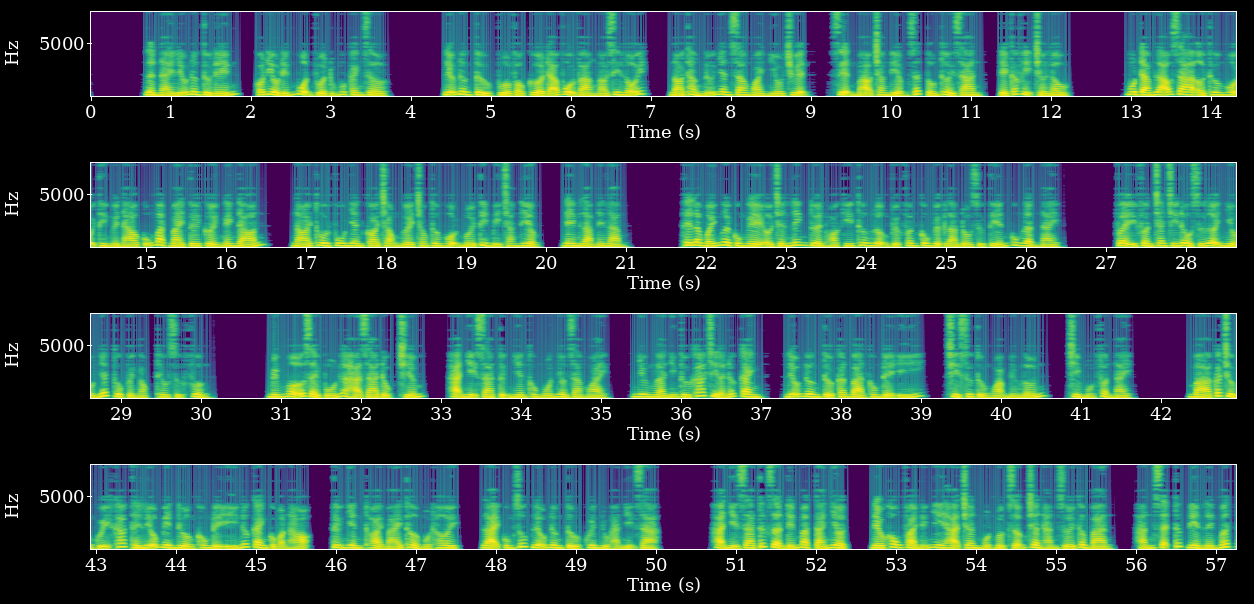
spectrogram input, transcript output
Lần này Liễu Nương Tử đến, có điều đến muộn vừa đúng một canh giờ. Liễu Nương Tử vừa vào cửa đã vội vàng nói xin lỗi, nói thẳng nữ nhân ra ngoài nhiều chuyện, diện mạo trang điểm rất tốn thời gian, để các vị chờ lâu. Một đám lão gia ở thương hội thì người nào cũng mặt mày tươi cười nghênh đón, nói thôi phu nhân coi trọng người trong thương hội mới tỉ mỉ trang điểm, nên làm nên làm. Thế là mấy người cùng nghề ở Trấn Linh Tuyền hòa khí thương lượng việc phân công việc làm đồ sứ tiến cung lần này. Vậy phần trang trí đồ sứ lợi nhiều nhất thuộc về Ngọc Thiêu Sứ Phường. Miếng mỡ dày vốn là hạ gia độc chiếm, hạ nhị gia tự nhiên không muốn nhường ra ngoài, nhưng là những thứ khác chỉ là nước canh, liễu nương tử căn bản không để ý, chỉ sư tử ngoạm miếng lớn, chỉ muốn phần này. Mà các trưởng quỹ khác thấy liễu miên đường không để ý nước canh của bọn họ, tự nhiên thoải mái thở một hơi, lại cũng giúp liễu nương tử khuyên nhủ hạ nhị ra. Hạ nhị ra tức giận đến mặt tái nhợt, nếu không phải nữ nhi hạ chân một mực dẫm chân hắn dưới gầm bàn, hắn sẽ tức điên lên mất.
